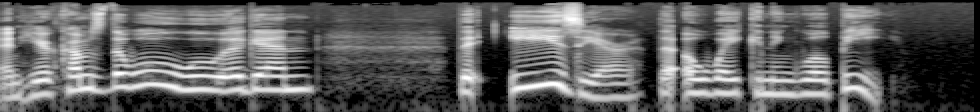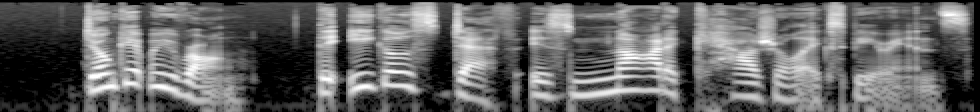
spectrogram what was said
and here comes the woo woo again, the easier the awakening will be. Don't get me wrong, the ego's death is not a casual experience.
